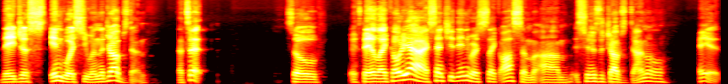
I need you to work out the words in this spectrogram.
they just invoice you when the job's done. That's it. So if they're like, "Oh yeah, I sent you the invoice," it's like awesome. Um, as soon as the job's done, I'll pay it.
